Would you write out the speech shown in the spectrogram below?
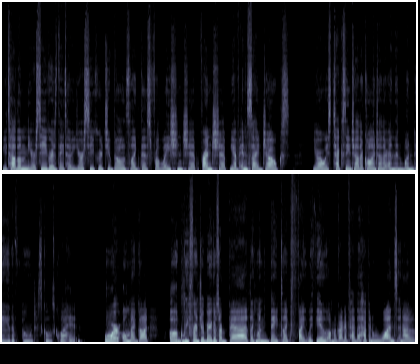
you tell them your secrets, they tell you your secrets. You build like this relationship, friendship. You have inside jokes. You're always texting each other, calling each other. And then one day the phone just goes quiet. Or, oh my God, ugly friendship breakups are bad. Like when they like fight with you. Oh my god, I've had that happen once and I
